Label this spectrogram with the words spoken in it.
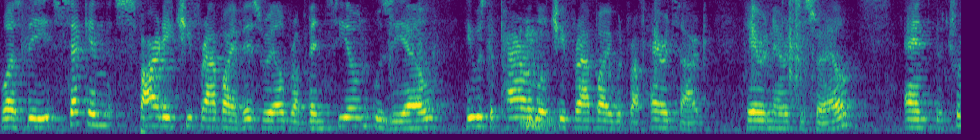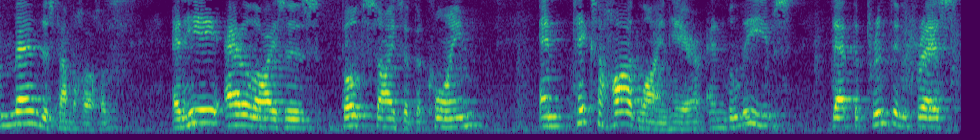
was the second Sephardi chief rabbi of Israel, Rav Ben Zion Uziel. He was the parallel chief rabbi with Rav Herzog here in Eretz Israel, and a tremendous Tamachachim. And he analyzes both sides of the coin and takes a hard line here and believes that the printing press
